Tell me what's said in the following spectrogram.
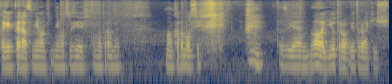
tak jak teraz, nie mam, nie ma co zjeść, tak naprawdę. Mam kabanosy, to zjem, no jutro, jutro jakiś,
